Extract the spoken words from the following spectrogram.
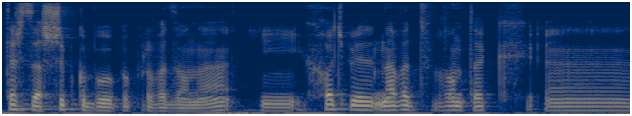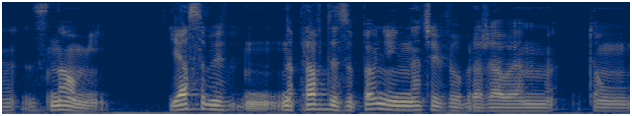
też za szybko były poprowadzone i choćby nawet wątek y, z Nomi. Ja sobie naprawdę zupełnie inaczej wyobrażałem tą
